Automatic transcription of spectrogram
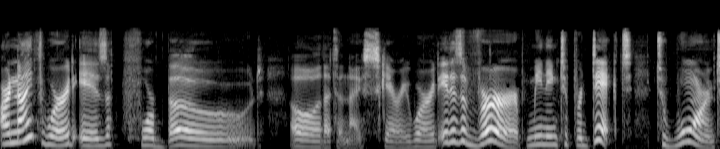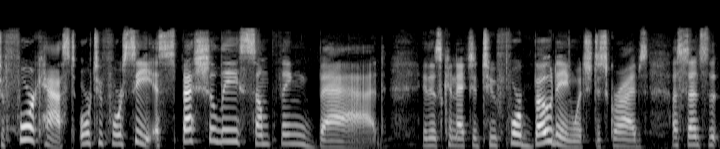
Our ninth word is forebode. Oh, that's a nice scary word. It is a verb meaning to predict, to warn, to forecast, or to foresee, especially something bad. It is connected to foreboding, which describes a sense that,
